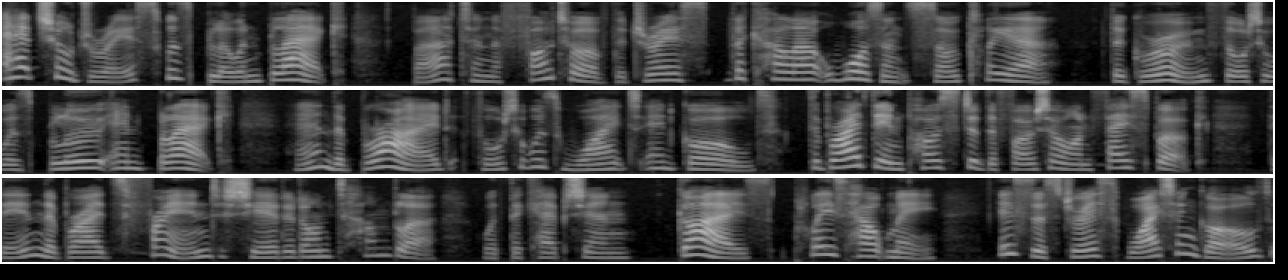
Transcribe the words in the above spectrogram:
actual dress was blue and black, but in the photo of the dress, the colour wasn't so clear. The groom thought it was blue and black, and the bride thought it was white and gold. The bride then posted the photo on Facebook. Then the bride's friend shared it on Tumblr with the caption Guys, please help me. Is this dress white and gold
